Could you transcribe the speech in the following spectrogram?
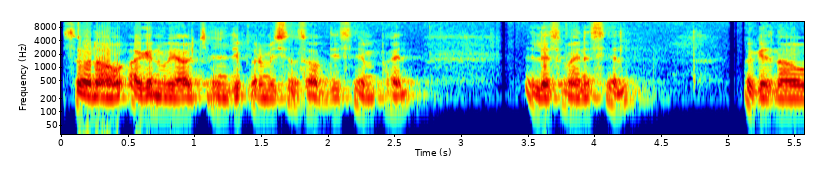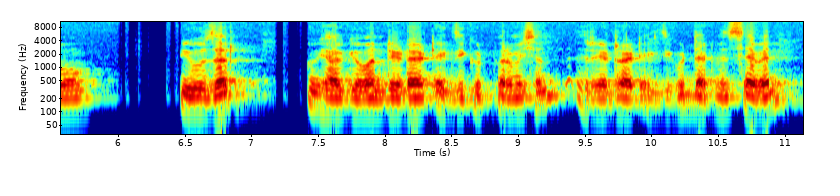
so now again we have changed the permissions of the same file. Ls minus l. Okay now user we have given read write execute permission. Read write execute that means 7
